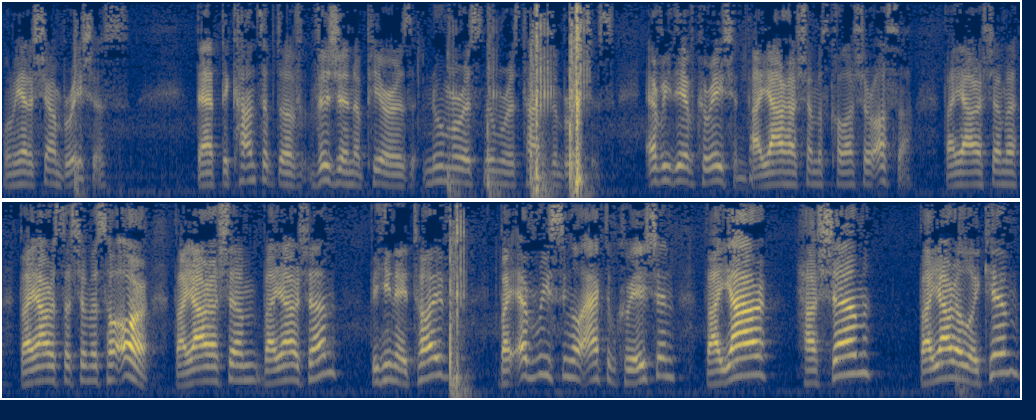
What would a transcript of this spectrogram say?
when we had a Shem Bereshis, that the concept of vision appears numerous, numerous times in Bereshis. Every day of creation, Vayar Hashem es kol asher asa, Vayar Hashem, Vayar Hashem es ha'or, Vayar Hashem, Vayar Hashem, Vihine Toiv, by every single act of creation, Vayar Hashem, Vayar Elokim,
